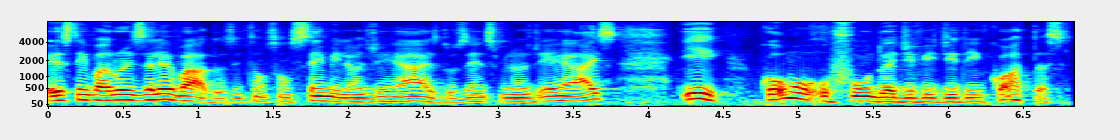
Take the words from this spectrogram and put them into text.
eles têm valores elevados. Então são 100 milhões de reais, 200 milhões de reais e como o fundo é dividido em cotas,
